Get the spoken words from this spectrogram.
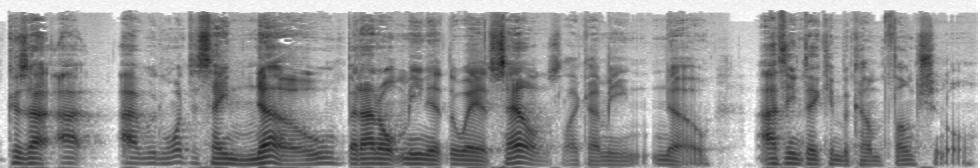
because I, I, I would want to say no, but I don't mean it the way it sounds like I mean no. I think they can become functional.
